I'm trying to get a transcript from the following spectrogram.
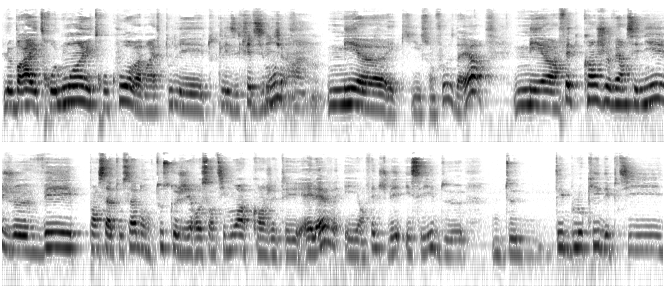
le bras est trop loin et trop court, bah, bref, toutes les, toutes les excuses du monde, Critique. mais, euh, et qui sont fausses d'ailleurs. Mais euh, en fait, quand je vais enseigner, je vais penser à tout ça, donc tout ce que j'ai ressenti moi quand j'étais élève, et en fait, je vais essayer de, de débloquer des petits,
